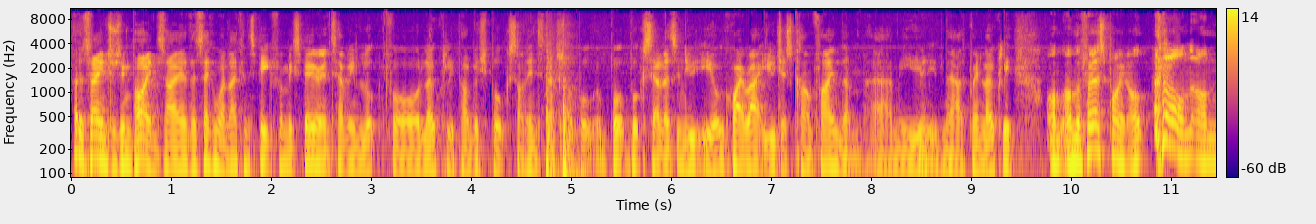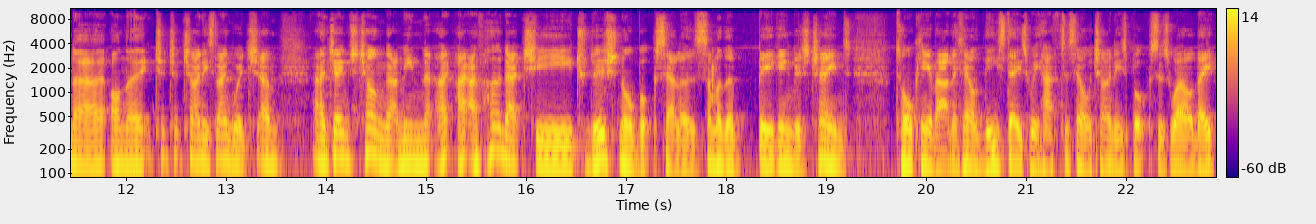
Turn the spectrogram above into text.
Those are interesting points. I, the second one I can speak from experience, having looked for locally published books on international book, book, booksellers, and you, are quite right. You just can't find them, um, even, now print locally. On, on, the first point, on on on, uh, on the ch- ch- Chinese language, um, uh, James Chong. I mean, I, I've heard actually traditional booksellers, some of the big English chains talking about this. You these days we have to sell Chinese books as well. They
